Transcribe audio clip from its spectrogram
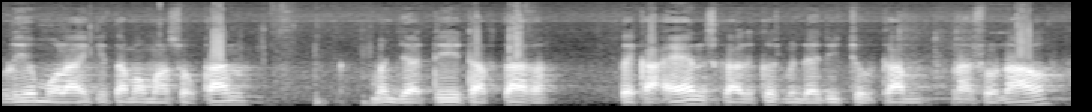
beliau mulai kita memasukkan menjadi daftar TKN sekaligus menjadi jurkam nasional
